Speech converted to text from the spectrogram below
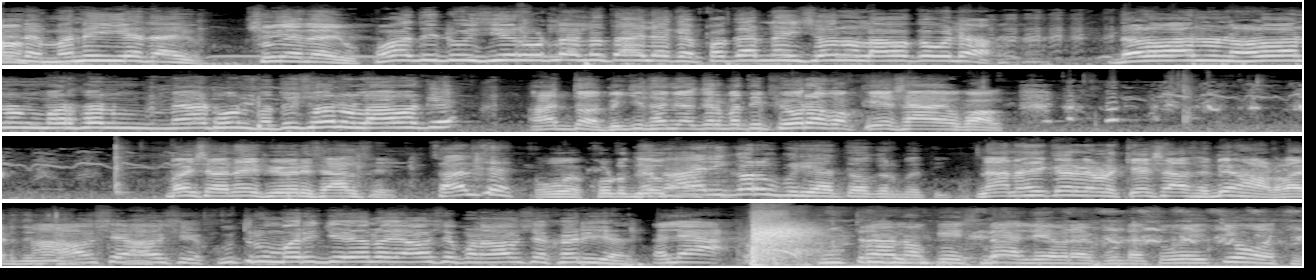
એટલે મને યાદ આવ્યું. શું યાદ આવ્યું? વાદી જે રોટલા નતા આલ્યા કે પગાર નહીં શોનો લાવા કે બોલ્યા દળવાનું ને હળવાનું ને મરથાનું મેઠું ને બધું શોનું લાવા કે? આજ તો અભિજીત અમે અગરબત્તી ફેરો કોક કેસ આવ્યો કોક. બસ આ નહીં ફેવરી ચાલશે. ચાલશે? ઓય ખોટું દેવ તારી કરું પરી આ તો અગરબત્તી. ના નહીં કરે આપણે કેશ આવશે. બે હાડ વાટ હા, આવશે આવશે. કૂતરું મરી ગયો એનો આવશે પણ આવશે ખરી યાર. એટલે કૂતરાનો કેસ ના લેવરાય પુડા તો એ કેવો છે?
